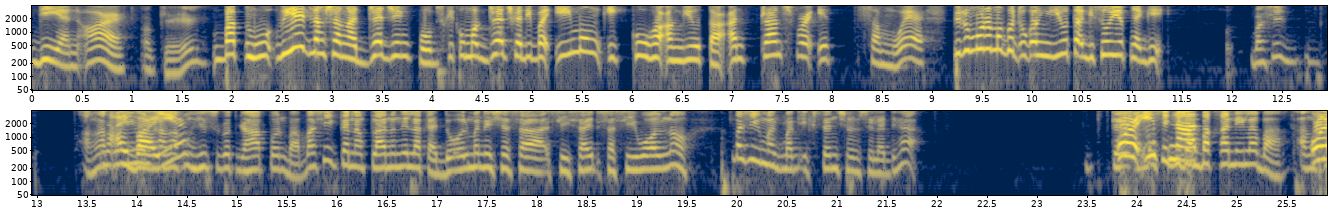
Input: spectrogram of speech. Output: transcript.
DNR. Okay. But weird lang siya nga dredging pubs kay kung mag-dredge ka di ba imong ikuha ang yuta and transfer it somewhere. Pero mura magud og ang yuta gisuyop niya gi Basig, ang ako yun, ang akong hisgot gahapon ba, basig ka ng plano nila kay duol man ni siya sa seaside, sa seawall, no? Basig mag, mag-extension sila diha. Or if basig not- gidambak ka nila ba? Ang Or,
